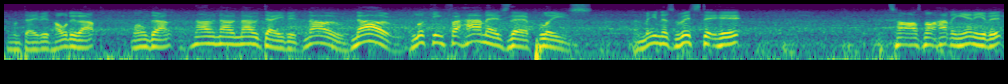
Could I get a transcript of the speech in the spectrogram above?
Come on, David. Hold it up. Well done. No, no, no, David. No, no. Looking for James there, please. Amina's missed it here. Tah's not having any of it.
